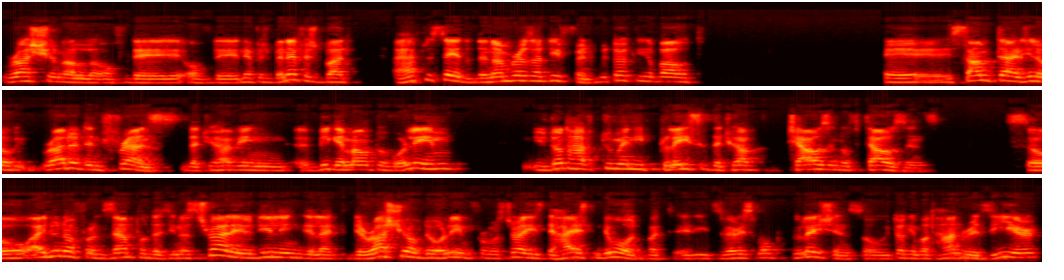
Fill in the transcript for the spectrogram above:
rational of the of the nefesh benefesh, but I have to say that the numbers are different. We're talking about uh, sometimes, you know, rather than France, that you're having a big amount of olim, you don't have too many places that you have thousands of thousands. So I do know, for example, that in Australia, you're dealing like the ratio of the olim from Australia is the highest in the world, but it's very small population. So we're talking about hundreds a year.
